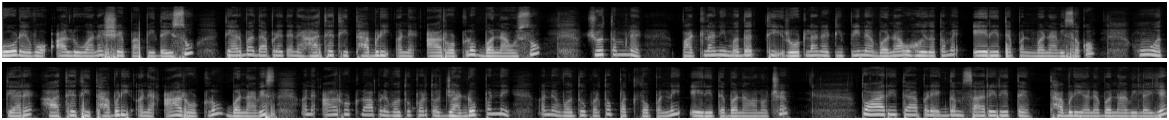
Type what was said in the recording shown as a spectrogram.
ગોળ એવો આ લુવાને શેપ આપી દઈશું. ત્યારબાદ આપણે તેને હાથેથી થાબડી અને આ રોટલો બનાવશું. જો તમને પાટલાની મદદથી રોટલાને ટીપીને બનાવવો હોય તો તમે એ રીતે પણ બનાવી શકો. હું અત્યારે હાથેથી થાબડી અને આ રોટલો બનાવીશ અને આ રોટલો આપણે વધુ પડતો જાડો પણ નહીં અને વધુ પડતો પતલો પણ નહીં એ રીતે બનાવવાનો છે. તો આ રીતે આપણે એકદમ સારી રીતે થાબડી અને બનાવી લઈએ.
